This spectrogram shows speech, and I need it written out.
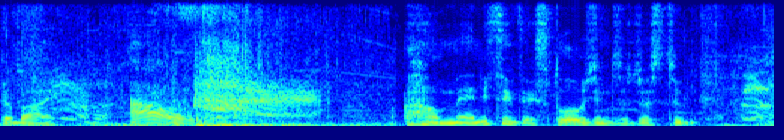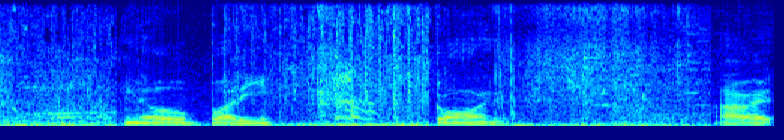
Goodbye. Ow! Oh man, these things explosions are just too. No, buddy. Gone. Alright,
